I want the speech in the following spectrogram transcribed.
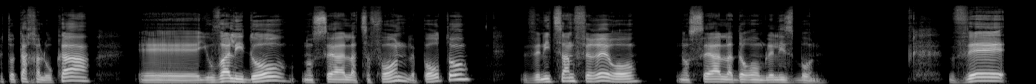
את אותה חלוקה, אה, יובל לידור נוסע לצפון, לפורטו, וניצן פררו נוסע לדרום, לליסבון. ואני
